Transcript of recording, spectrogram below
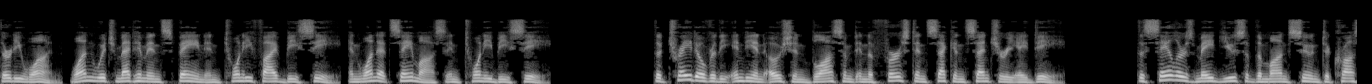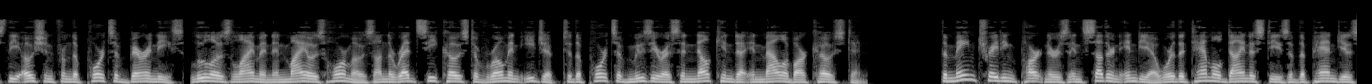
31, one which met him in Spain in 25 BC, and one at Samos in 20 BC. The trade over the Indian Ocean blossomed in the 1st and 2nd century AD. The sailors made use of the monsoon to cross the ocean from the ports of Berenice, Leukos Limen and Myos Hormos on the Red Sea coast of Roman Egypt to the ports of Muziris and Nelkinda in Malabar coast and the main trading partners in southern India were the Tamil dynasties of the Pandyas,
